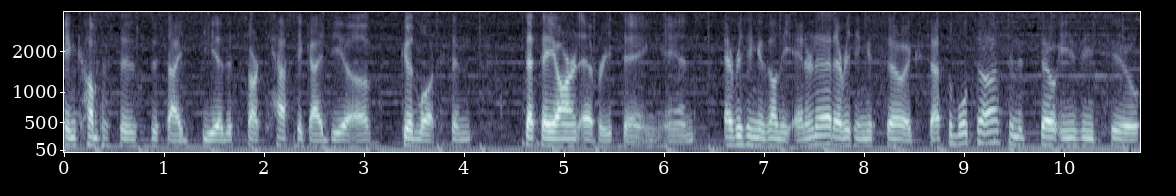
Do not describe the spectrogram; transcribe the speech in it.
encompasses this idea, this sarcastic idea of good looks and that they aren't everything. And everything is on the internet, everything is so accessible to us, and it's so easy to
